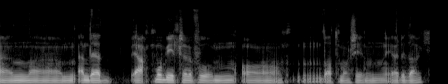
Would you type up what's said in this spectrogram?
en, uh, en det ja, mobiltelefonen og datamaskinen gjør i dag.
